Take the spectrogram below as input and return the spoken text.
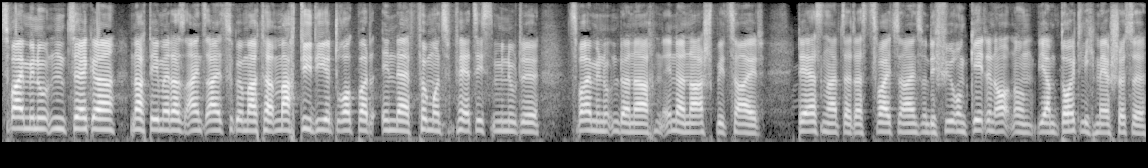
Zwei Minuten circa, nachdem er das 1-1 gemacht hat, macht Didier Drogba in der 45. Minute Zwei Minuten danach, in der Nachspielzeit der ersten Halbzeit, das 2 zu 1 und die Führung geht in Ordnung. Wir haben deutlich mehr Schüsse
